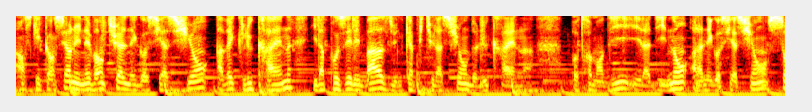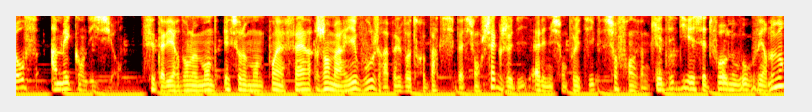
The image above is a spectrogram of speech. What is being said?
en ce qui concerne une éventuelle négociation avec l'Ukraine. Il a posé les bases d'une capitulation de l'Ukraine. Autrement dit, il a dit non à la négociation, sauf à mes conditions. C'est à lire dans le monde et sur le monde.fr. Jean-Marie, vous, je rappelle votre participation chaque jeudi à l'émission politique sur France 24. Qui est dédiée cette fois au nouveau gouvernement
